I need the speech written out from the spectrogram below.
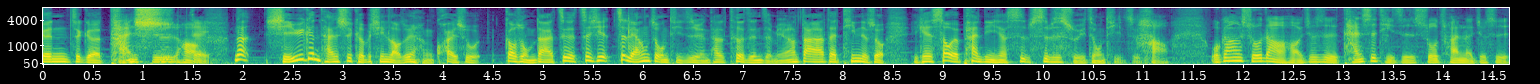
跟这个痰湿哈，对，那血瘀跟痰湿，可不请老中医很快速告诉我们大家，这个这些这两种体质人，他的特征怎么样？让大家在听的时候，也可以稍微判定一下是是不是属于这种体质。好，我刚刚说到哈，就是痰湿体质，说穿了就是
